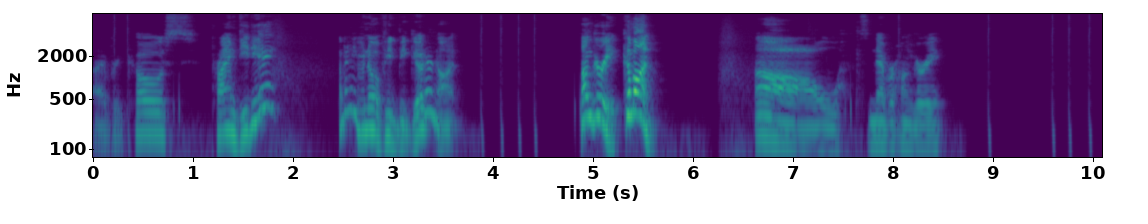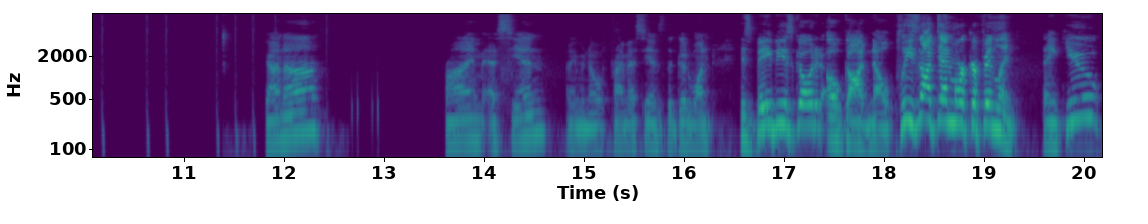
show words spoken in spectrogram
Ivory Coast. Prime DDA? I don't even know if he'd be good or not. Hungary! Come on! Oh, it's never Hungary. Ghana. Prime Essien. I don't even know if Prime Essien's the good one. His baby is goaded. Oh, God, no. Please not Denmark or Finland. Thank you.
